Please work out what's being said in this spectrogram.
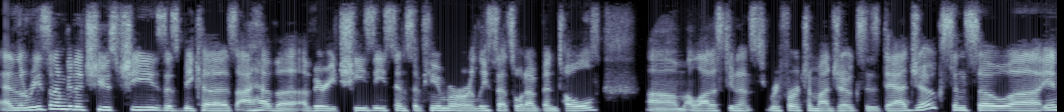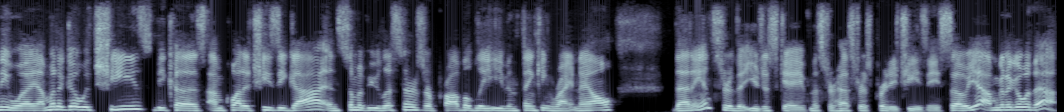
And the reason I'm going to choose cheese is because I have a, a, very cheesy sense of humor, or at least that's what I've been told. Um, a lot of students refer to my jokes as dad jokes. And so, uh, anyway, I'm going to go with cheese because I'm quite a cheesy guy. And some of you listeners are probably even thinking right now that answer that you just gave, Mr. Hester, is pretty cheesy. So, yeah, I'm going to go with that.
